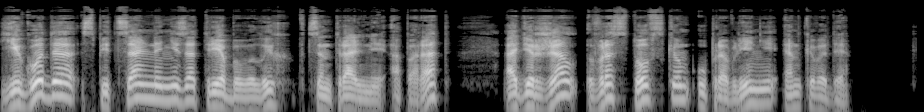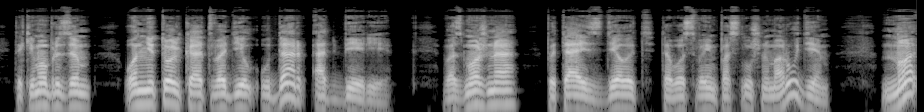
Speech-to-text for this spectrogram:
Егода специально не затребовал их в центральный аппарат, а держал в ростовском управлении НКВД. Таким образом, он не только отводил удар от Берии, возможно, пытаясь сделать того своим послушным орудием, но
